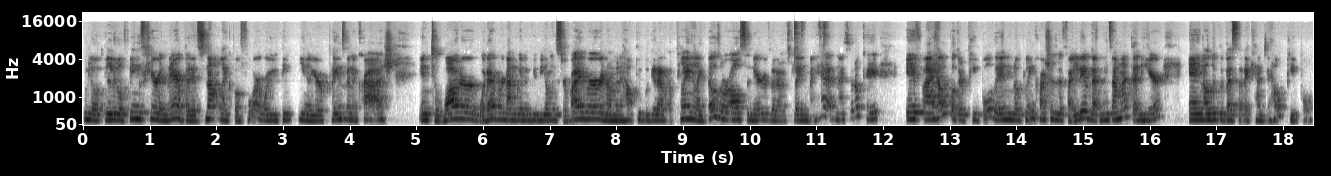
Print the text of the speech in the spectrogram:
you know, little things here and there, but it's not like before where you think, you know, your plane's going to crash into water whatever, and I'm going to be the only survivor and I'm going to help people get out of the plane. Like those were all scenarios that I was playing in my head. And I said, okay, if I help other people, then, you know, plane crashes, if I live, that means I'm not done here and I'll do the best that I can to help people.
